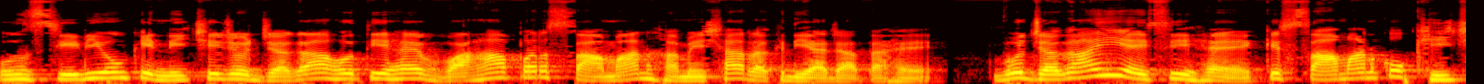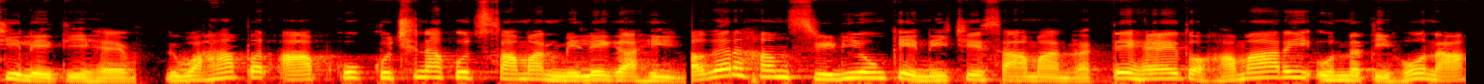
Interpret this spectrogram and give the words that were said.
उन सीढ़ियों के नीचे जो जगह होती है, वहाँ पर सामान हमेशा रख दिया जाता है। वो जगह ही ऐसी है कि सामान को खींची लेती है। वहाँ पर आपको कुछ ना कुछ सामान मिलेगा ही। अगर हम सीढ़ियों के नीचे सामान रखते हैं तो हमारी उन्नति होना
